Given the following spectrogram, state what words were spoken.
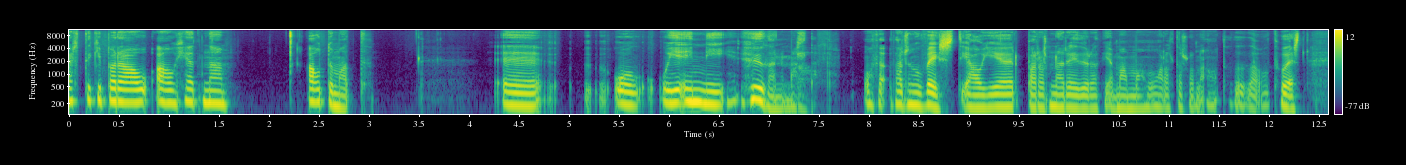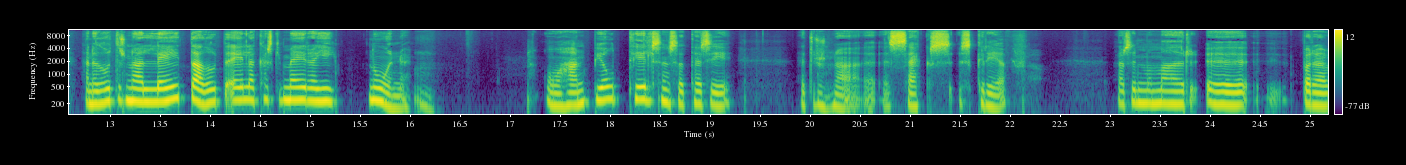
ert ekki bara á, á hérna automat uh, og, og ég inn í huganum alltaf. Og það, þar sem þú veist, já ég er bara svona reyður að því að mamma hún var alltaf svona og þú veist, þannig að þú ert svona að leita þú ert eiginlega kannski meira í núinu. Mm. Og hann bjóð til sagt, þessi, þetta er svona eh, sex skref þar sem maður uh, bara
